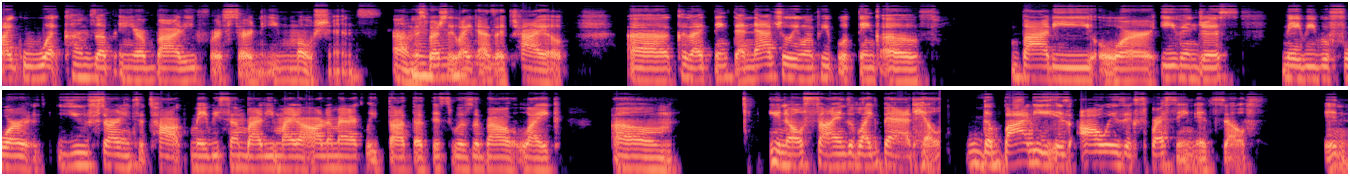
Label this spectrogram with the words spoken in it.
like what comes up in your body for certain emotions, um, mm-hmm. especially like as a child. Because uh, I think that naturally, when people think of body or even just maybe before you starting to talk, maybe somebody might have automatically thought that this was about like, um, you know, signs of like bad health. The body is always expressing itself in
